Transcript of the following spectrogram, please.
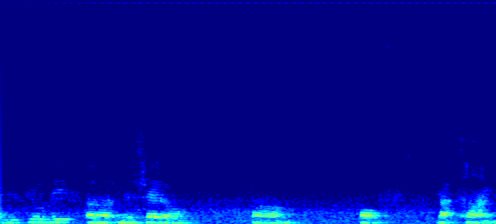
we still live uh, in the shadow uh, of that time.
